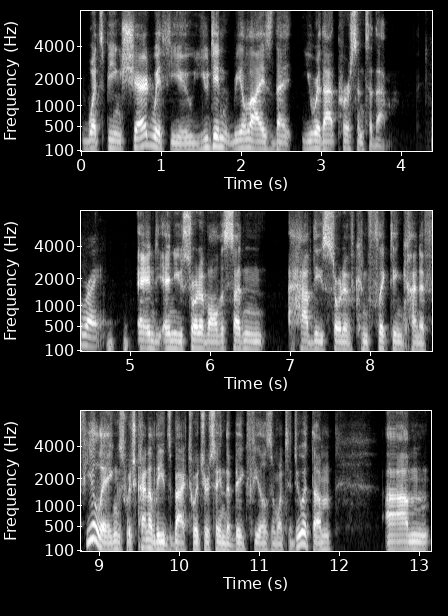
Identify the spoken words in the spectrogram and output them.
what's being shared with you you didn't realize that you were that person to them Right. and and you sort of all of a sudden have these sort of conflicting kind of feelings which kind of leads back to what you're saying the big feels and what to do with them um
